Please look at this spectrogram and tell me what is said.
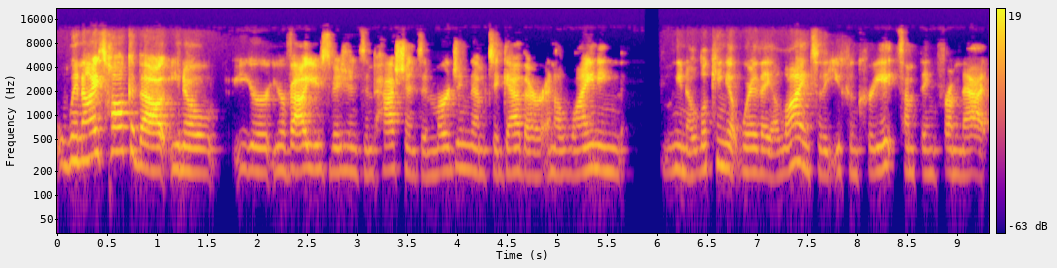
when I talk about, you know, your your values, visions and passions and merging them together and aligning, you know, looking at where they align so that you can create something from that.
